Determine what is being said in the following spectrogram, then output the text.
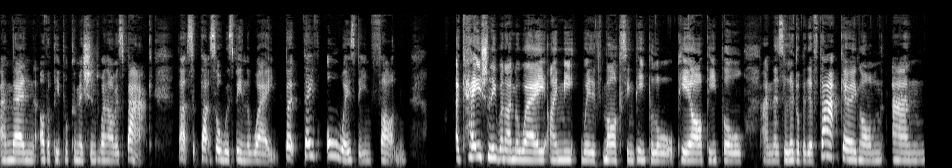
and then other people commissioned when I was back. That's, that's always been the way, but they've always been fun occasionally when I'm away, I meet with marketing people or PR people, and there's a little bit of that going on. And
